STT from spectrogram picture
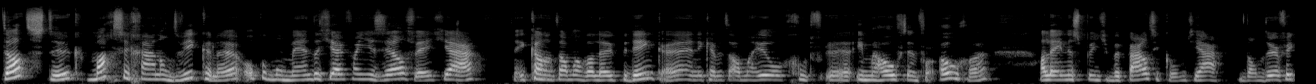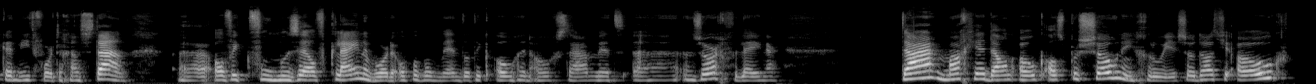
dat stuk mag zich gaan ontwikkelen op het moment dat jij van jezelf weet, ja, ik kan het allemaal wel leuk bedenken en ik heb het allemaal heel goed uh, in mijn hoofd en voor ogen. Alleen als puntje bij paaltje komt, ja, dan durf ik er niet voor te gaan staan. Uh, of ik voel mezelf kleiner worden op het moment dat ik oog in oog sta met uh, een zorgverlener. Daar mag je dan ook als persoon in groeien, zodat je ook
